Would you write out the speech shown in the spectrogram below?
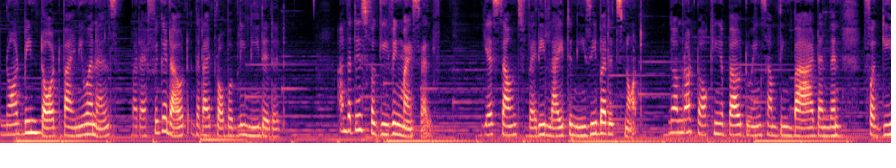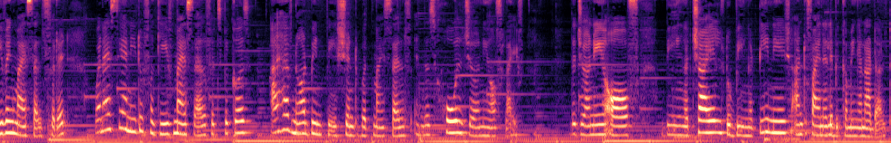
not been taught by anyone else, but I figured out that I probably needed it. And that is forgiving myself. Yes, sounds very light and easy, but it's not. No, I'm not talking about doing something bad and then forgiving myself for it when I say I need to forgive myself, it's because I have not been patient with myself in this whole journey of life. The journey of being a child to being a teenage and to finally becoming an adult.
